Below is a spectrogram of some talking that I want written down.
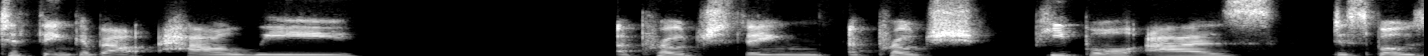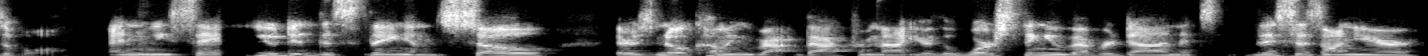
to think about how we approach things, approach people as disposable. And we say, you did this thing, and so there's no coming back from that. You're the worst thing you've ever done. It's this is on your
